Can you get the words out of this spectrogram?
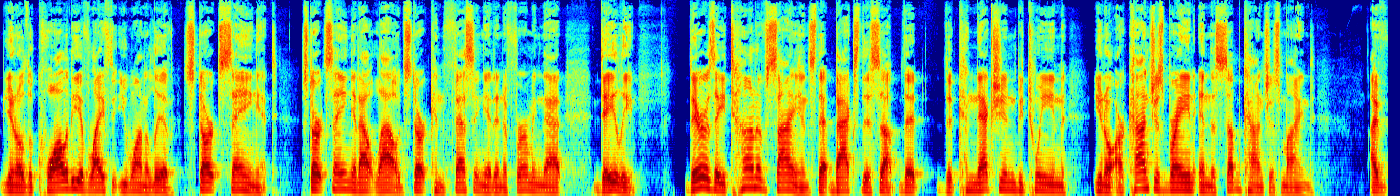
you know, the quality of life that you want to live. Start saying it. Start saying it out loud. Start confessing it and affirming that daily. There is a ton of science that backs this up that the connection between, you know, our conscious brain and the subconscious mind I've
